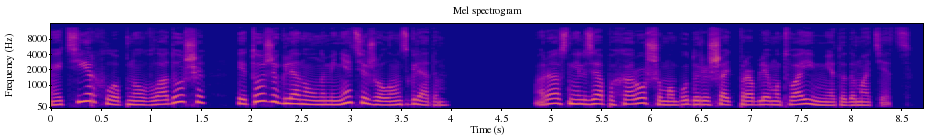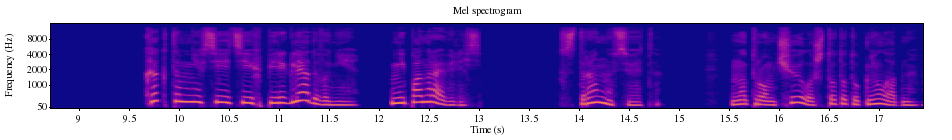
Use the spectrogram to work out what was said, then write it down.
Этьер хлопнул в ладоши и тоже глянул на меня тяжелым взглядом. «Раз нельзя по-хорошему, буду решать проблему твоим методом, отец». Как-то мне все эти их переглядывания не понравились. Странно все это. Нутром чуяла, что-то тут неладно,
